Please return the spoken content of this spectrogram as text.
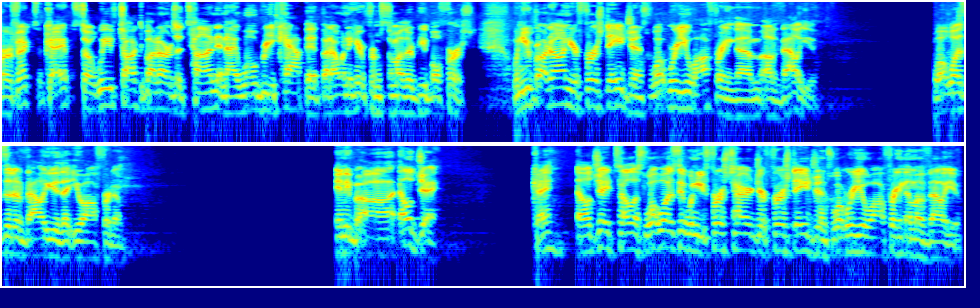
Perfect. Okay. So we've talked about ours a ton and I will recap it, but I want to hear from some other people first. When you brought on your first agents, what were you offering them of value? What was it of value that you offered them? Anybody? Uh, LJ. Okay. LJ, tell us what was it when you first hired your first agents? What were you offering them of value?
